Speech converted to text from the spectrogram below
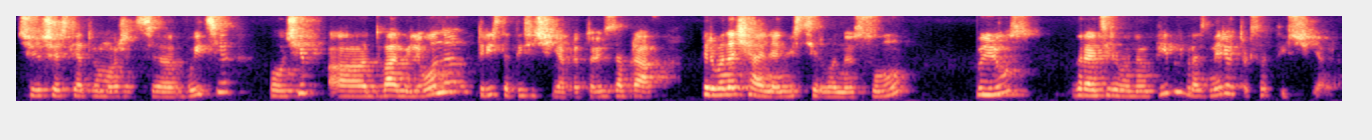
через 6 лет вы можете выйти, получив 2 э, миллиона 300 тысяч евро, то есть забрав первоначально инвестированную сумму плюс гарантированную прибыль в размере 300 тысяч евро.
